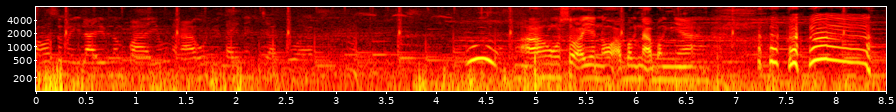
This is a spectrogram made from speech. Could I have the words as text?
Ako sa may ilalim ng payong, nakahuli tayo ng jaguar. Woo! Mga kagusto, ayan o, abang na abang niya.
